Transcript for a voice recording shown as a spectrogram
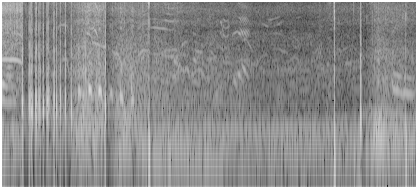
These are good ones. Pretty.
